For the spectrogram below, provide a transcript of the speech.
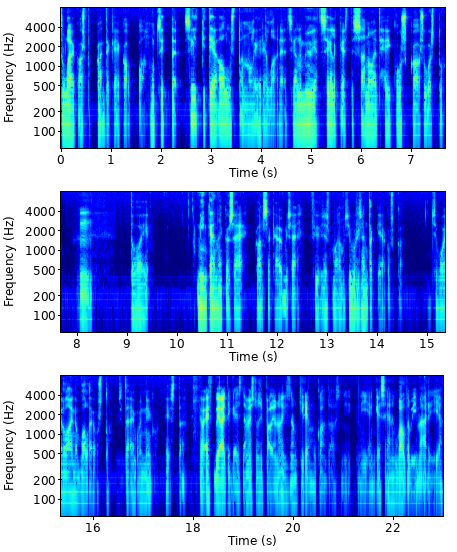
tulee kasvokkain tekee kauppaa. Mutta sitten Silkkitie alustan oli erilainen. että siellä ne myyjät selkeästi sanoi, että he ei koskaan suostu mm. toi minkäännäköiseen kanssakäymiseen fyysisessä maailmassa juuri sen takia, koska se voi olla aina valeosto. Sitä ei voi niinku estää. Joo, FBI tekee sitä myös tosi paljon, ainakin sen kirjan mukaan taas, niin, niin Jenkeissä ihan niin kuin valtavia määriä. Ja,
